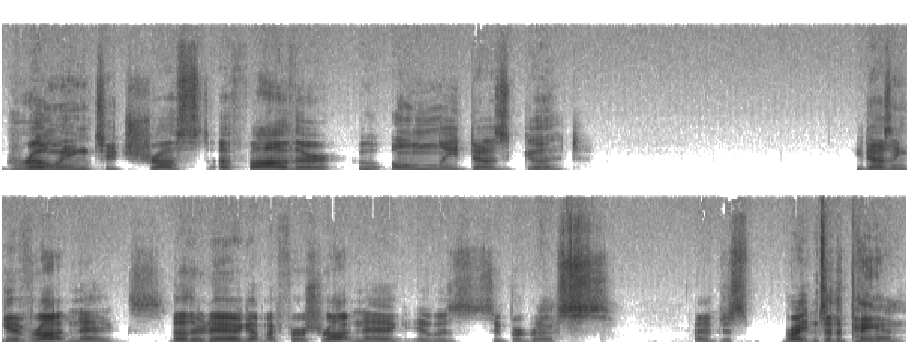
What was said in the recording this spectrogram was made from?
growing to trust a Father who only does good. He doesn't give rotten eggs. The other day, I got my first rotten egg. It was super gross. I just right into the pan.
